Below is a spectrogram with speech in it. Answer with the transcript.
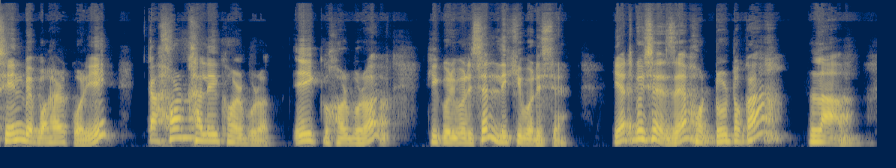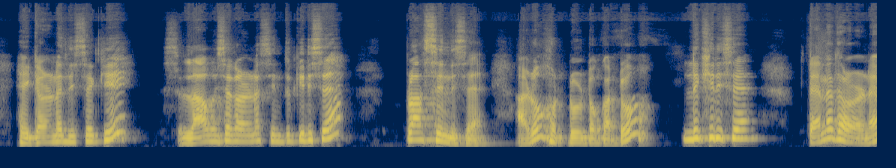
চিন ব্যৱহাৰ কৰি কাষৰ খালী ঘৰবোৰত, এই ঘৰবোৰত কি কৰিব দিছে? লিখিব দিছে। ইয়াত কৈছে যে সত্তৰ টকা লাভ। সেইকাৰণে দিছে কি? লাভ হৈছে কাৰণে চিনটো কি দিছে? প্লাছ চিন দিছে। আৰু সত্তৰ টকাটো লিখি দিছে। তেনেধৰণে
